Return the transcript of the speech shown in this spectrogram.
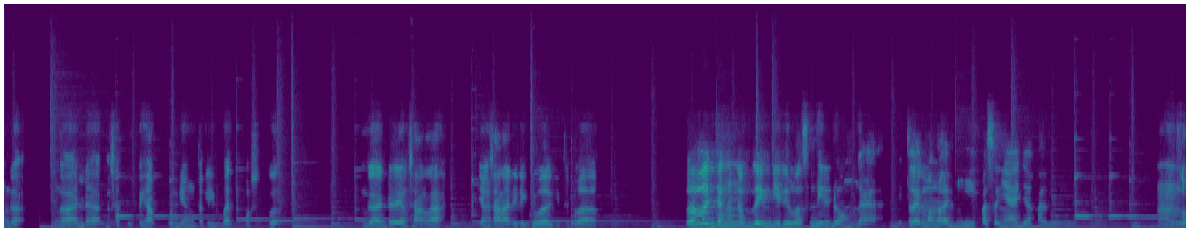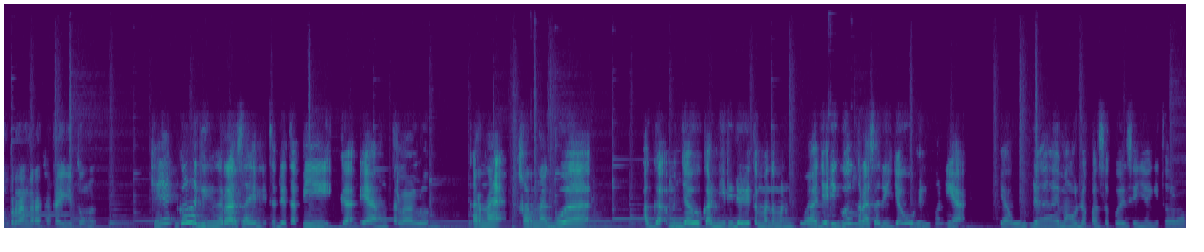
nggak nggak ada satu pihak pun yang terlibat maksud gue nggak ada yang salah yang salah diri gue gitu doang. Lo, lo jangan ngeblame diri lo sendiri dong nggak. Itu emang lagi fasenya aja kali. Hmm lo pernah ngerasa kayak gitu nggak? Kayaknya gue lagi ngerasain itu deh tapi gak yang terlalu karena karena gue agak menjauhkan diri dari teman-teman gue jadi gue ngerasa dijauhin pun ya ya udah emang udah konsekuensinya gitu loh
